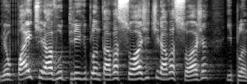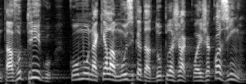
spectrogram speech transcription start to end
Meu pai tirava o trigo e plantava soja, e tirava a soja e plantava o trigo, como naquela música da dupla Jacó e Jacozinho.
